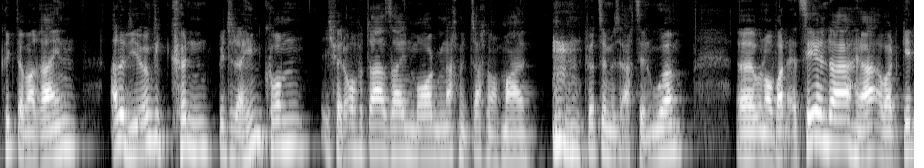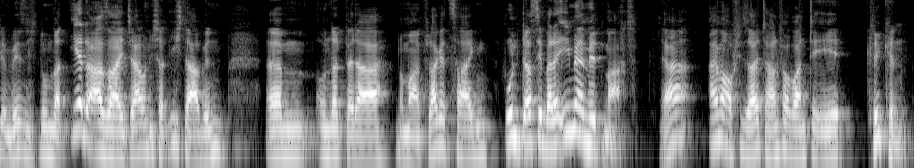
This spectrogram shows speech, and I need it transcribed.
klickt da mal rein. Alle, die irgendwie können, bitte da hinkommen. Ich werde auch da sein, morgen Nachmittag nochmal, 14 bis 18 Uhr. Äh, und auch was erzählen da, ja, aber es geht im Wesentlichen darum, dass ihr da seid, ja, und nicht, dass ich da bin. Ähm, und dass wir da nochmal Flagge zeigen. Und dass ihr bei der E-Mail mitmacht. Ja, einmal auf die Seite handverband.de klicken.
